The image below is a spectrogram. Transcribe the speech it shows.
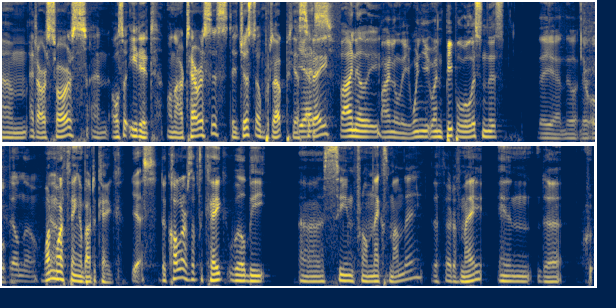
um, at our stores, and also eat it on our terraces. They just opened up yesterday. Yes, finally. Finally, when you when people will listen to this, they uh, they'll, they're open. They'll know. One Yeah. more thing about the cake: Yes. the colors of the cake will be uh, seen from next Monday, the third of May, in the cru-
